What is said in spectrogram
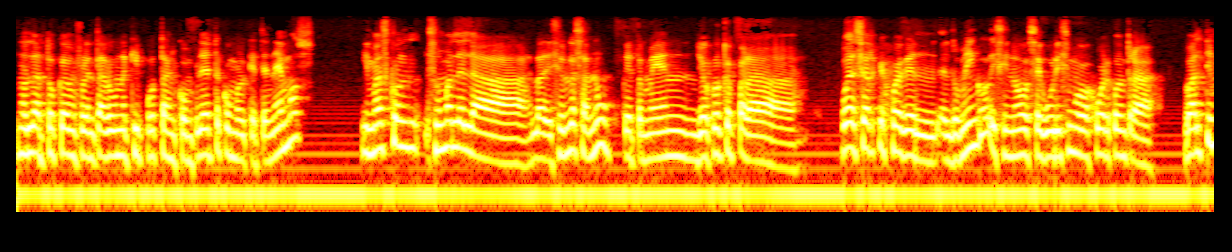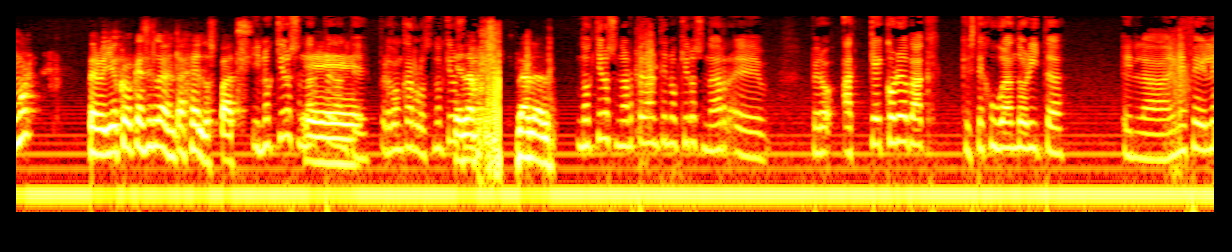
no le ha tocado enfrentar a un equipo tan completo como el que tenemos. Y más con, súmale la, la edición de Sanu, que también yo creo que para, puede ser que juegue el, domingo y si no, segurísimo va a jugar contra Baltimore. Pero yo creo que esa es la ventaja de los Pats. Y no quiero sonar eh, pedante, perdón Carlos, no quiero sonar, no quiero sonar pedante, no quiero sonar, eh, pero ¿a qué coreback que esté jugando ahorita en la NFL,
